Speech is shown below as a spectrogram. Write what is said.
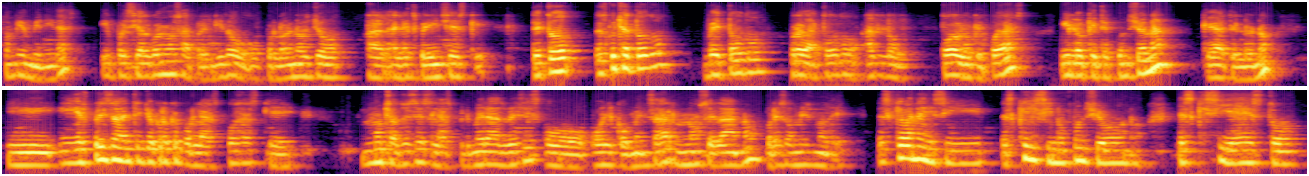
son bienvenidas. Y pues si algo hemos aprendido, o por lo menos yo, a, la experiencia es que de todo, escucha todo, ve todo, prueba todo, hazlo todo lo que puedas. Y lo que te funciona, quédatelo, ¿no? Y, y es precisamente yo creo que por las cosas que muchas veces las primeras veces o, el comenzar no se da, ¿no? Por eso mismo de, es que van a decir, es que si no funciona, es que si esto,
